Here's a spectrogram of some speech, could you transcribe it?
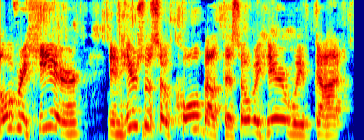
over here, and here's what's so cool about this. Over here, we've got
